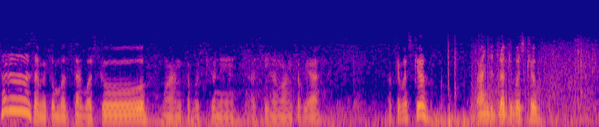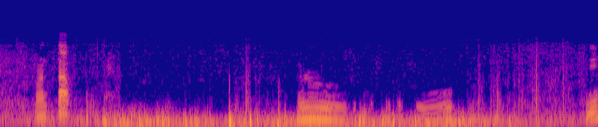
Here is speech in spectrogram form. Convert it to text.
aduh sampai komputer bosku. Mantap bosku nih. Hasilnya mantap ya. Oke bosku. Lanjut lagi bosku. Mantap. Aduh bosku ini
